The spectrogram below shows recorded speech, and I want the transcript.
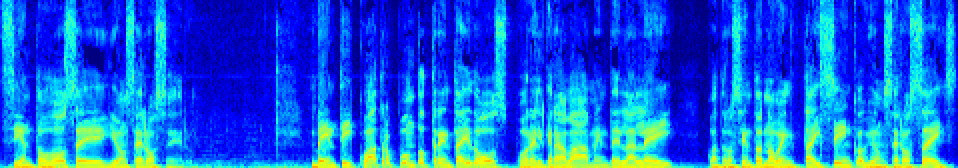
112-00. 24.32 por el gravamen de la ley 495-06.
